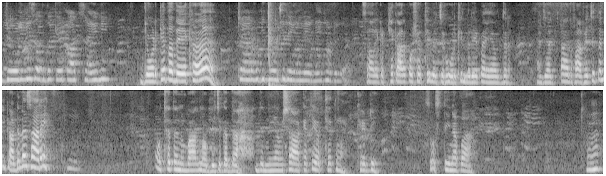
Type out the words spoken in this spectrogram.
ਜੋੜ ਨਹੀਂ ਸਕਦੇ ਕਿ ਪਾਤ ਸਹੀ ਨਹੀਂ ਜੋੜ ਕੇ ਤਾਂ ਦੇਖ ਚਾਰ ਵੱਡੀ ਜੋੜ ਕੇ ਦੇਖ ਲਿਆ ਨਹੀਂ ਜੁੜ ਲਿਆ ਸਾਰੇ ਇਕੱਠੇ ਕਰ ਕੁਛ ਉੱਥੇ ਵਿੱਚ ਹੋਰ ਖਿਲਰੇ ਪਏ ਆ ਉਧਰ। ਅਜ ਆ ਲਿਫਾਫੇ ਚ ਤਾਂ ਨਹੀਂ ਕੱਢ ਲੈ ਸਾਰੇ? ਉੱਥੇ ਤੈਨੂੰ ਬਾਹਰ ਲੌਬੀ ਚ ਗੱਦਾ ਦਿੰਨੀਆਂ ਵਿਛਾ ਕੇ ਤੇ ਉੱਥੇ ਤੂੰ ਖੇਡੀ। ਸੁਸਤੀ ਨਾ ਪਾ। ਹੂੰ?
